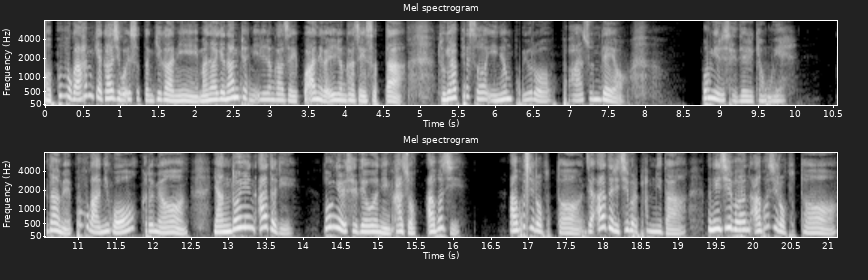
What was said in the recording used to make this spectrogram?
어, 부부가 함께 가지고 있었던 기간이 만약에 남편이 1년 가져 있고 아내가 1년 가져 있었다. 두 개 합해서 2년 보유로 봐준대요. 동일 세대일 경우에. 그 다음에 부부가 아니고 그러면 양도인 아들이 동일 세대원인 가족, 아버지, 아버지로부터 이제 아들이 집을 팝니다. 근데 이 집은 아버지로부터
